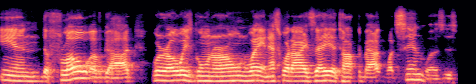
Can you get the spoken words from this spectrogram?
in the flow of god we're always going our own way and that's what isaiah talked about what sin was is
